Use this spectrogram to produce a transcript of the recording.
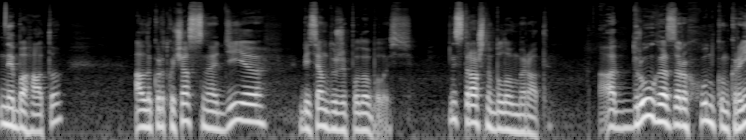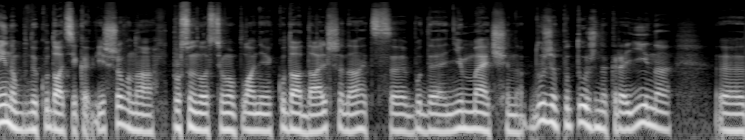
небагато, але короткочасна дія бійцям дуже подобалась. Не страшно було вмирати. А друга за рахунком країна буде куди цікавіше. Вона просунулася в цьому плані куди далі. Да? Це буде Німеччина. Дуже потужна країна е,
